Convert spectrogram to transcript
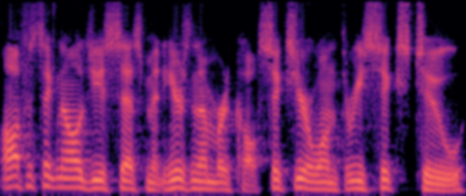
office technology assessment. Here's the number to call 601 362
